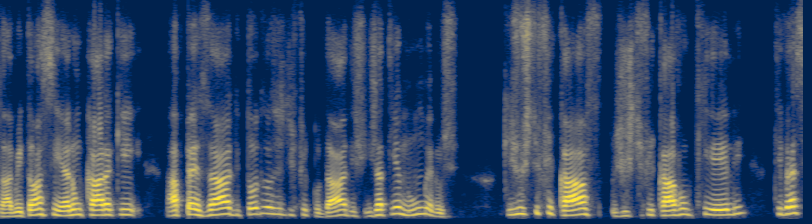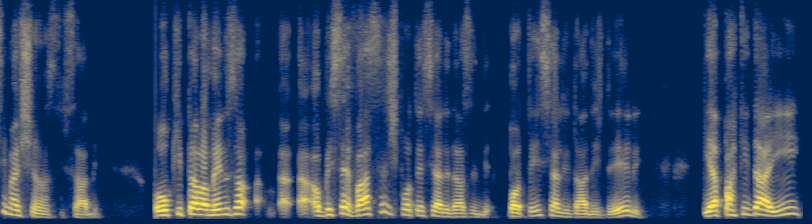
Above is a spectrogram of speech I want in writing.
sabe? Então, assim, era um cara que, apesar de todas as dificuldades, já tinha números que justificavam que ele tivesse mais chances, sabe? Ou que pelo menos observasse as potencialidades, potencialidades dele e a partir daí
